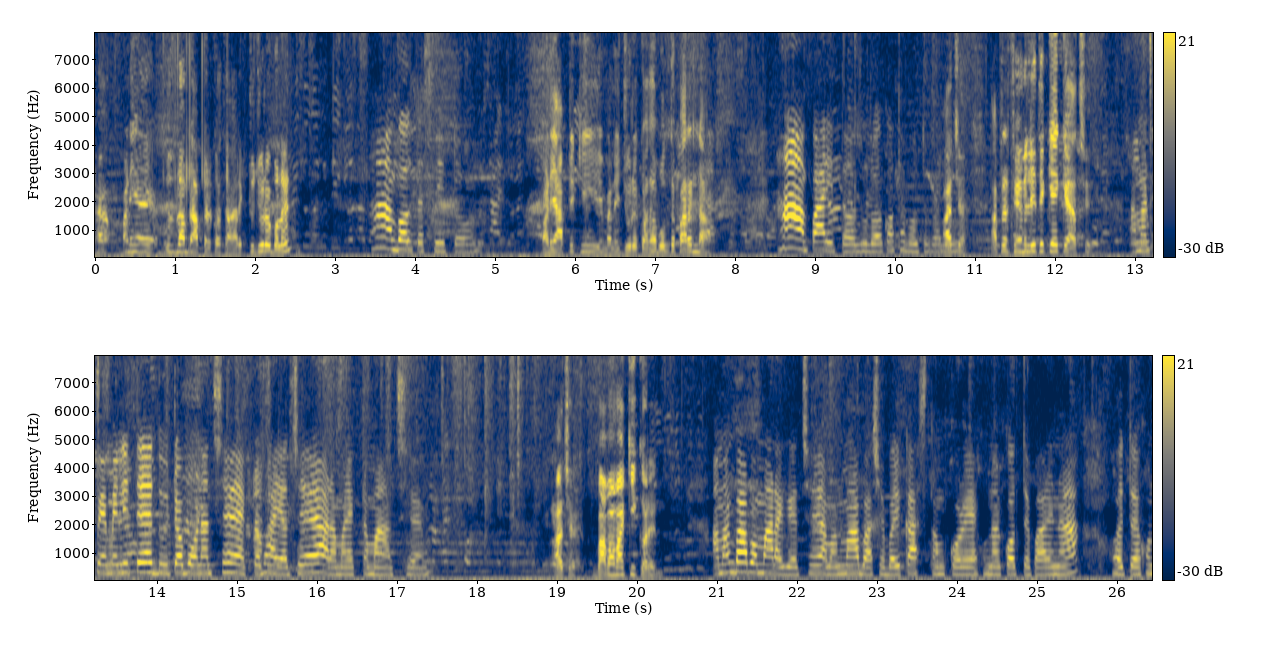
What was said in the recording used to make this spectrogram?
হ্যাঁ মানে বুঝলাম না আপনার কথা। আর একটু জোরে বলেন। হ্যাঁ বলতেছি তো। মানে আপনি কি মানে জোরে কথা বলতে পারেন না? হ্যাঁ পারি তো কথা বলতে পারি। আচ্ছা আপনার ফ্যামিলিতে কে কে আছে? আমার ফ্যামিলিতে দুইটা বোন আছে একটা ভাই আছে আর আমার একটা মা আছে। আচ্ছা বাবা মা কি করেন? আমার বাবা মারা গেছে আমার মা বাসা বাড়ি কাজ কাম করে এখন আর করতে পারে না। হয়তো এখন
